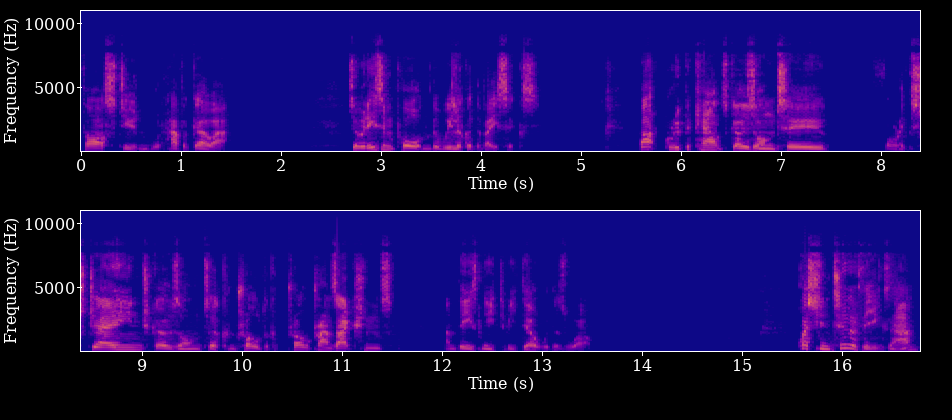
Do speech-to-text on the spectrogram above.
FR student would have a go at. So it is important that we look at the basics. But group accounts goes on to foreign exchange, goes on to control to control transactions, and these need to be dealt with as well. Question two of the exam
